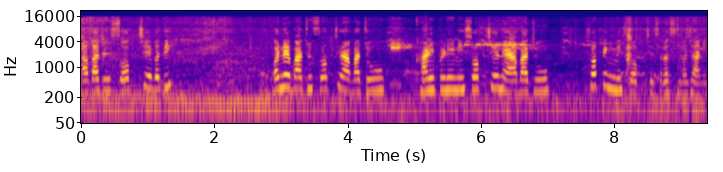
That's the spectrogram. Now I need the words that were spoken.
આ બાજુ શોપ છે બધી. બંને બાજુ શોપ છે. આ બાજુ ખાણીપીણીની શોપ છે ને આ બાજુ શોપિંગની શોપ છે, સરસ મજાની.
